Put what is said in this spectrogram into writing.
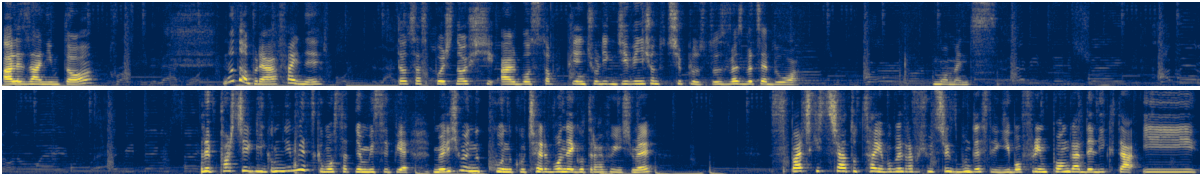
ale zanim to. No dobra, fajny. To co społeczności albo stop 5 lig 93, to z SBC było. Moment. Ale patrzcie, jak ligą niemiecką ostatnio mi sypie. Mieliśmy Nkunku, czerwonego trafiliśmy. Z paczki strzała to całej w ogóle trafiliśmy trzech z Bundesligi, bo Frimponga, Delikta i...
